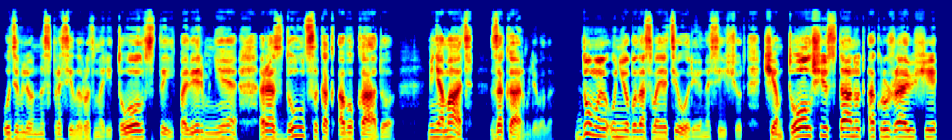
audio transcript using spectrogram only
— удивленно спросила Розмари. — Толстый, поверь мне, раздулся, как авокадо. Меня мать закармливала. Думаю, у нее была своя теория на сей счет. Чем толще станут окружающие,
